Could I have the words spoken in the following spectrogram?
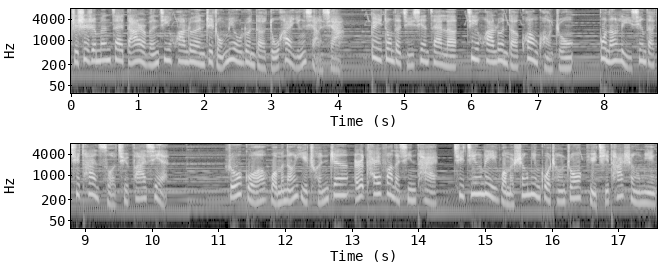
只是人们在达尔文进化论这种谬论的毒害影响下，被动地局限在了进化论的框框中，不能理性地去探索、去发现。如果我们能以纯真而开放的心态去经历我们生命过程中与其他生命，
